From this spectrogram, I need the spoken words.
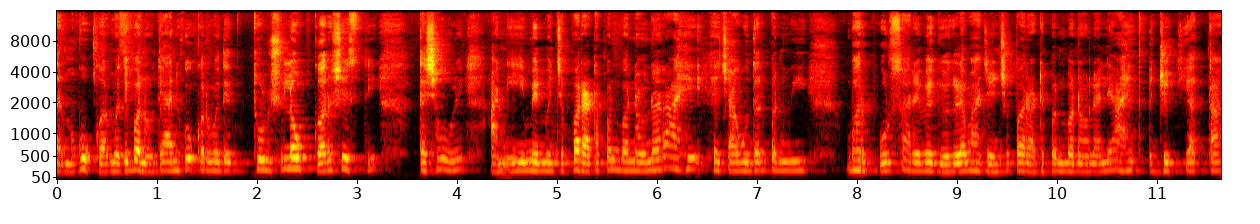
तर मग कुकरमध्ये बनवते आणि कुकरमध्ये थोडीशी लवकर शिजती त्याच्यामुळे. आणि मेन म्हणजे पराठा पण बनवणार आहे. ह्याच्या अगोदर पण मी भरपूर सारे वेगवेगळ्या भाज्यांचे पराठे पण बनवलेले आहेत जे की आत्ता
